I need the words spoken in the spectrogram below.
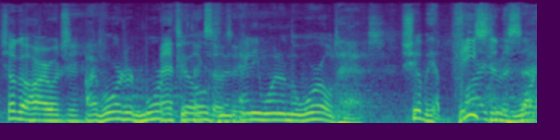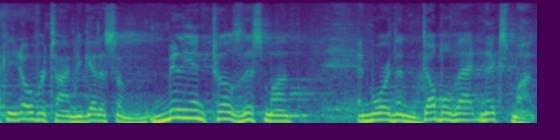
She'll go hard, won't she? I've ordered more Matthew pills so, than too. anyone in the world has. She'll be a beast in the Pfizer's sack. working overtime to get us a million pills this month and more than double that next month.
